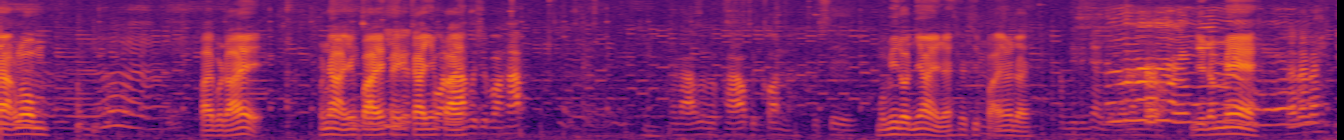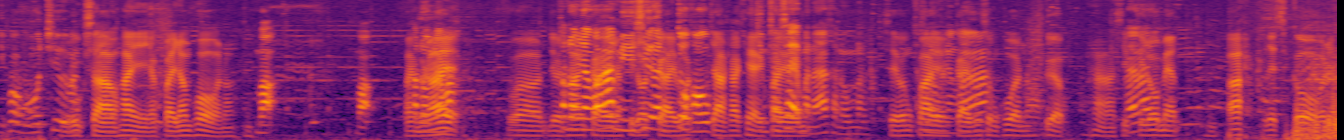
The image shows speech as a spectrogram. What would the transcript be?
ตากลม ไปบ่ได้หัวหน้ายังไปไปไกลยังไปเวลาเพิ่นสิมาฮับเวลาเพิ่นมะพร้าวเป็นก้อนน่ะไปเซ่บ่มีรถใหญ่เลยจังสิไปเอาใดก็มีเป็นใหญ่อยู่แล้วนั่นบ่อยู่น้ำแม่ไปไปไปอีพ่อบ่ฮู้ชื่อมันลูกสาวให้อยากไปน้ำพ่อเนาะบ่บ่ไปบ่ได้ว่าเดินขนทามงยังไกลว่านะมีขี่รถชื่อไกลตัวเขาจากท่าแขกกินไปแซ่บๆมานะขนมมันเซบังไฟขนมยังไกลวะพอสมควรเกือบไป 50ไปกิโลเมตรไป let's go ไปเลย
